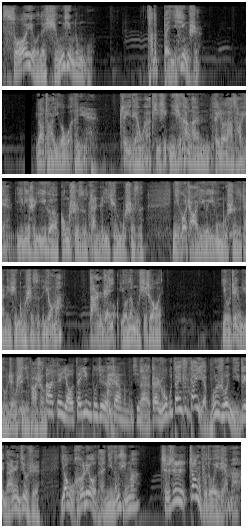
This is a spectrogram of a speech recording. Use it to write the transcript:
所有的雄性动物，它的本性是要找一个我的女人。这一点我要提醒你。去看看非洲大草原，一定是一个公狮子站着一群母狮子。你给我找一个一个母狮子站着一群公狮子的有吗？当然人有，有的母系社会有这种有这种事情发生啊。对，有在印度就有这样的母系社会。哎，但如果但但也不是说你对男人就是。吆五喝六的，你能行吗？只是丈夫多一点嘛，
